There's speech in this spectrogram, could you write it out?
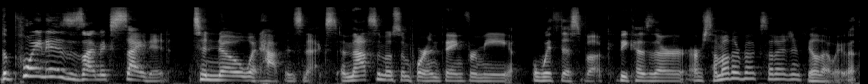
the point is is i'm excited to know what happens next. And that's the most important thing for me with this book because there are some other books that i didn't feel that way with.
